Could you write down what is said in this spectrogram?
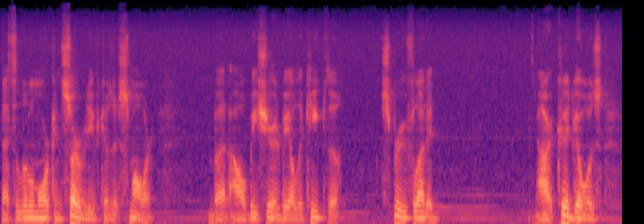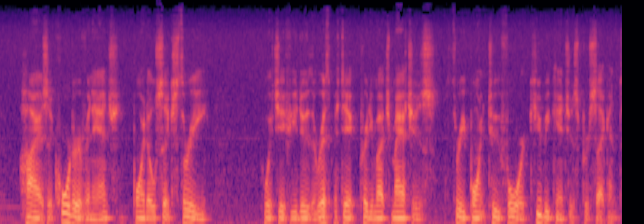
That's a little more conservative because it's smaller, but I'll be sure to be able to keep the sprue flooded. I could go as high as a quarter of an inch, 0.063, which if you do the arithmetic pretty much matches 3.24 cubic inches per second.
